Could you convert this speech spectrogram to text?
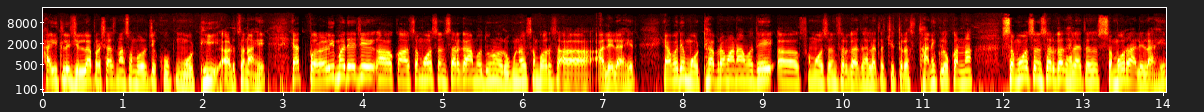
हा इथली जिल्हा प्रशासनासमोरची खूप मोठी अडचण आहे. यात परळीमध्ये जे समूह संसर्गामधून रुग्ण समोर आलेले आहेत. यामध्ये मोठ्या प्रमाणामध्ये समूह संसर्ग झाल्याचं चित्र स्थानिक लोकांना समूह संसर्ग झाल्याचं समोर आलेलं आहे.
